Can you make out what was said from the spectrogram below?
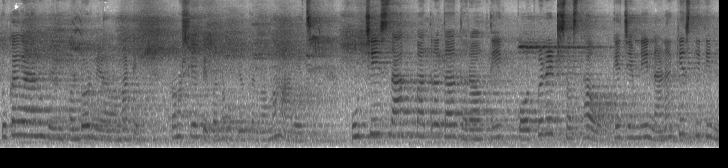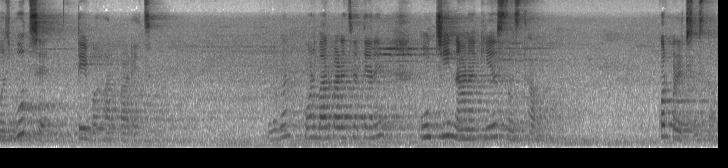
ટૂંકા ગાળાનું ભંડોળ મેળવવા માટે કમર્શિયલ પેપરનો ઉપયોગ કરવામાં આવે છે. ઊંચી શાકપાત્રતા ધરાવતી કોર્પોરેટ સંસ્થાઓ કે જેમની નાણાકીય સ્થિતિ મજબૂત છે, તે બહાર પાડે છે. બરાબર? કોણ બહાર પાડે છે અત્યારે? ઊંચી નાણાકીય સંસ્થાઓ. કોર્પોરેટ સંસ્થાઓ,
